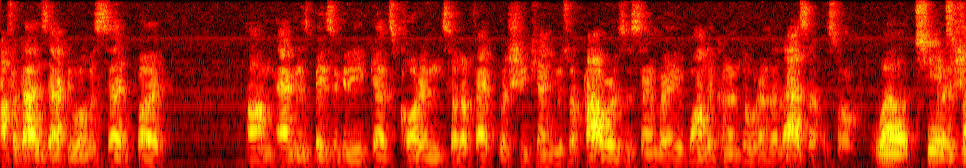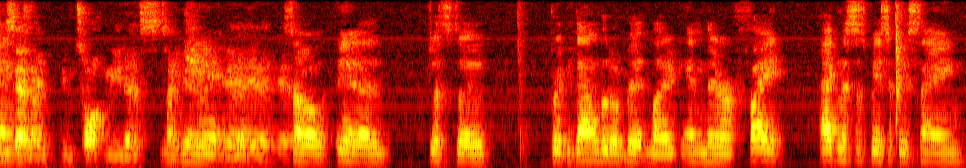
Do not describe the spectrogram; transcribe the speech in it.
I forgot exactly what was said, but um, Agnes basically gets caught into the fact where she can't use her powers the same way Wanda couldn't do it in the last episode. Well, she explains. she said like, "You taught me this type yeah, shit." yeah, Yeah, yeah. yeah, yeah. So yeah, just to break it down a little Mhm. bit, like in their fight, Agnes is basically saying,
